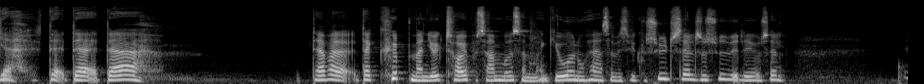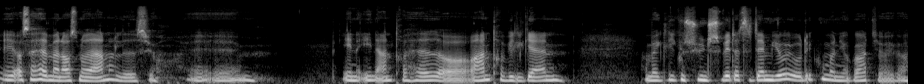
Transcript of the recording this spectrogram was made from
ja, der, der, der, der, var, der købte man jo ikke tøj på samme måde, som man gjorde nu her, så hvis vi kunne sy det selv, så syede vi det jo selv. Øh, og så havde man også noget anderledes jo, øh, end, end andre havde, og, og andre ville gerne, om man ikke lige kunne synes sweater til dem, jo jo, det kunne man jo godt jo, ikke?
